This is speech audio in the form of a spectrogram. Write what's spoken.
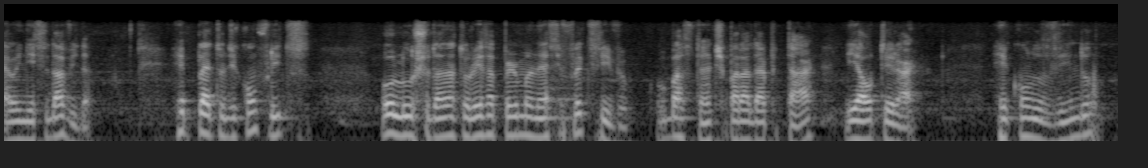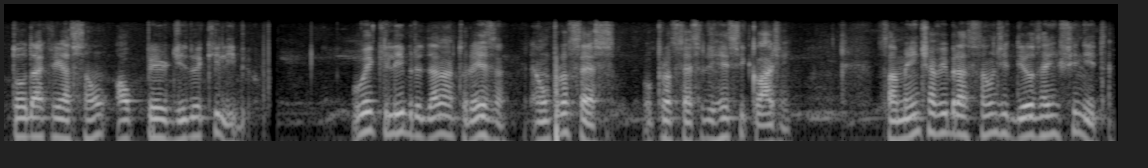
é o início da vida. Repleto de conflitos, o luxo da natureza permanece flexível, o bastante para adaptar e alterar, reconduzindo toda a criação ao perdido equilíbrio. O equilíbrio da natureza é um processo, o processo de reciclagem. Somente a vibração de Deus é infinita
